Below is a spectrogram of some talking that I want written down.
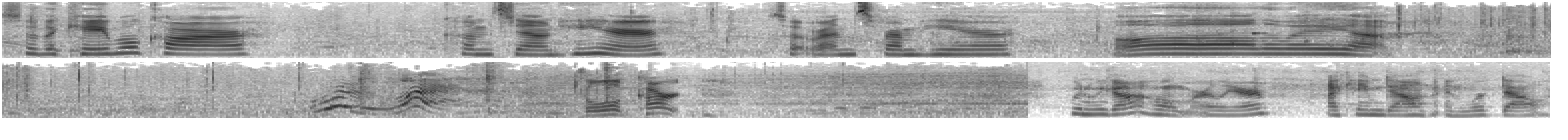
So the cable car comes down here. So it runs from here all the way up. Is that? It's a little cart. When we got home earlier, I came down and worked out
